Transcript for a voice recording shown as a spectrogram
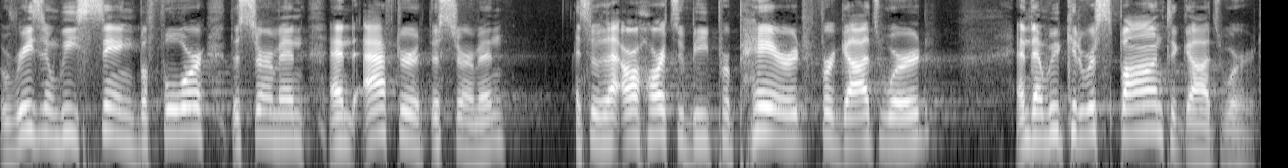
the reason we sing before the sermon and after the sermon and so that our hearts would be prepared for God's word and that we could respond to God's word.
